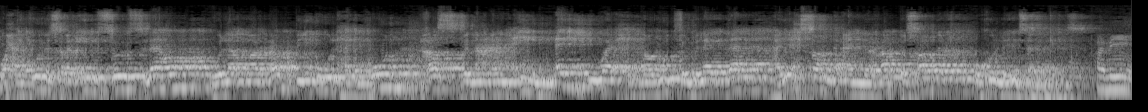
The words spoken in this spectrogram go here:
وهيكون إسرائيل ثلث لهم ولما الرب يقول هيكون غصب عن عين أي واحد موجود في البلاد ده هيحصل لأن الرب صادق وكل إنسان كاذب. آمين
